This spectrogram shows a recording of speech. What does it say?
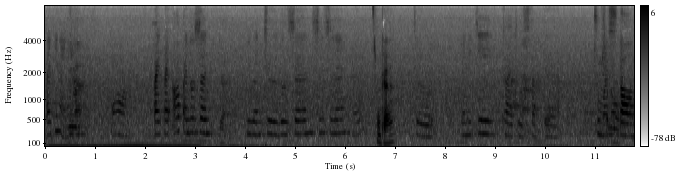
ไปที่ไหนนะ หิ คะ มะ อ๋อไปไปอ๋อไปลูเซิร์น yeah. he went to Lucerne Switzerland right? Okay. to energy try to stop the too much Snow. storm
